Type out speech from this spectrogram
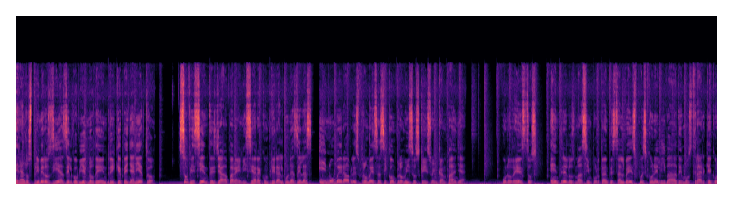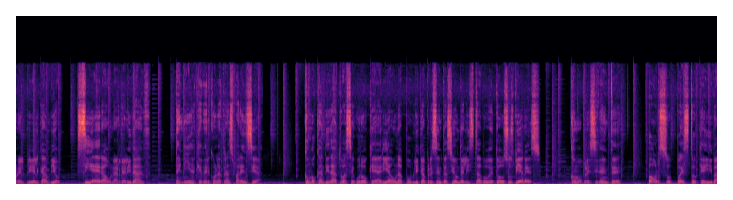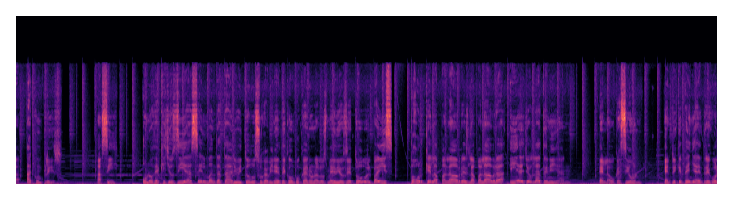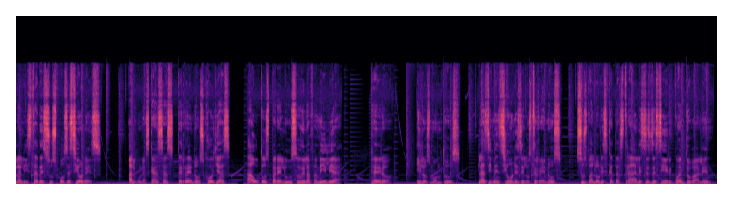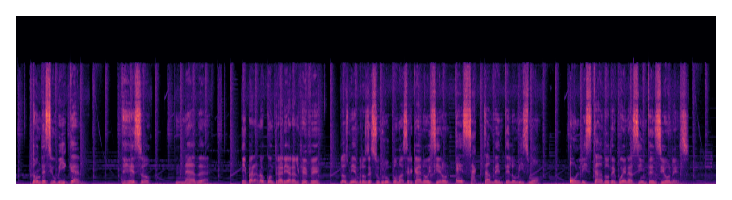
Eran los primeros días del gobierno de Enrique Peña Nieto, suficientes ya para iniciar a cumplir algunas de las innumerables promesas y compromisos que hizo en campaña. Uno de estos, entre los más importantes tal vez, pues con él iba a demostrar que con el PRI el cambio sí era una realidad, tenía que ver con la transparencia. Como candidato aseguró que haría una pública presentación del listado de todos sus bienes. Como presidente, por supuesto que iba a cumplir. Así, uno de aquellos días el mandatario y todo su gabinete convocaron a los medios de todo el país porque la palabra es la palabra y ellos la tenían. En la ocasión, Enrique Peña entregó la lista de sus posesiones. Algunas casas, terrenos, joyas, autos para el uso de la familia. Pero, ¿y los montos? ¿Las dimensiones de los terrenos? ¿Sus valores catastrales, es decir, cuánto valen? ¿Dónde se ubican? De eso, nada. Y para no contrariar al jefe, los miembros de su grupo más cercano hicieron exactamente lo mismo. Un listado de buenas intenciones.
